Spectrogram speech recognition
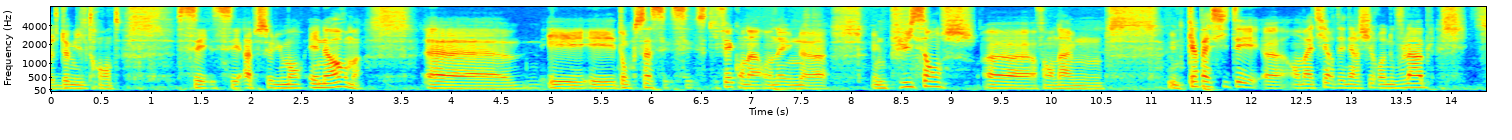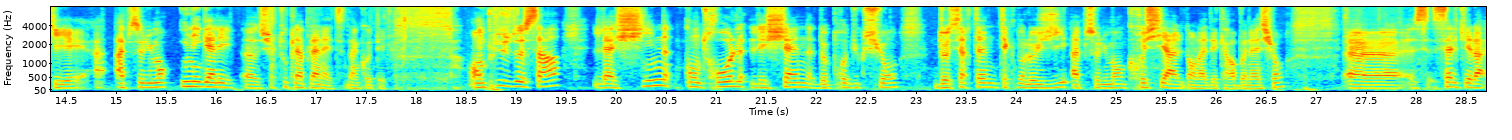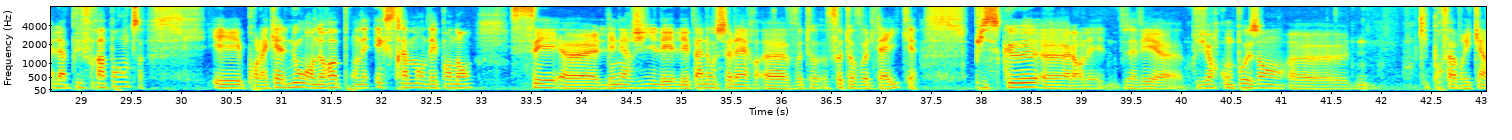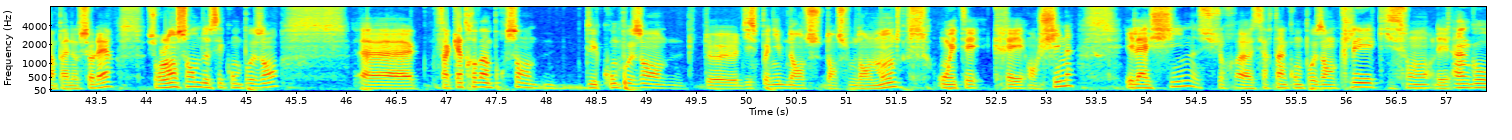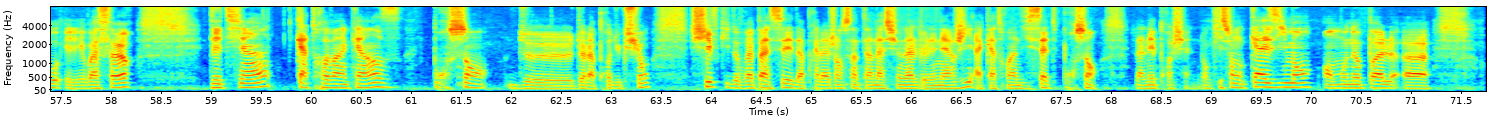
2030. C'est absolument énorme. Euh, et, donc ça, c'est ce qui fait qu'on a, euh, une puissance, euh, enfin on a une, capacité en matière d'énergie renouvelable qui est absolument inégalée sur toute la planète d'un côté. En plus de ça, la Chine contrôle les chaînes de production de certaines technologies absolument cruciales dans la décarbonation. celle qui est la plus frappante, et pour laquelle nous, en Europe, on est extrêmement dépendant, c'est euh, l'énergie, les, panneaux solaires euh, photovoltaïques, puisque euh, alors vous avez plusieurs composants qui pour fabriquer un panneau solaire. Sur l'ensemble de ces composants, enfin 80% des composants disponibles dans, le monde ont été créés en Chine. Et la Chine, sur certains composants clés qui sont les ingots et les wafers, détient 95% de, de, la production, chiffre qui devrait passer, d'après l'Agence internationale de l'énergie, à 97% l'année prochaine. Donc ils sont quasiment en monopole, euh,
